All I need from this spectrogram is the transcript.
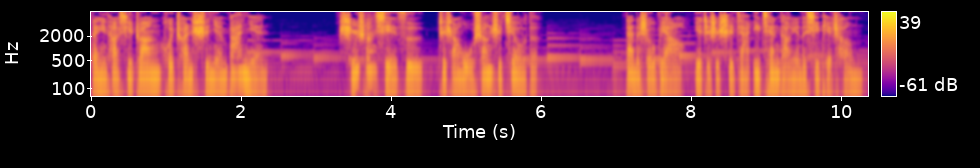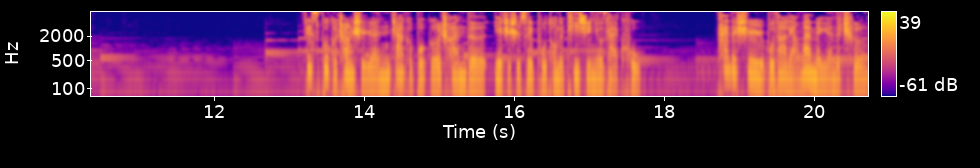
但一套西装会穿十年八年。十双鞋子至少五双是旧的，戴的手表也只是市价一千港元的西铁城。Facebook 创始人扎克伯格穿的也只是最普通的 T 恤牛仔裤，开的是不到两万美元的车。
